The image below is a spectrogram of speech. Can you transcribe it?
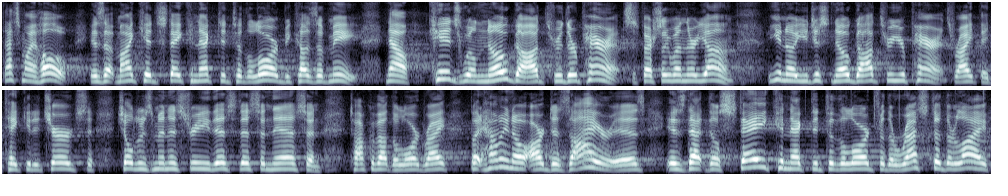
That's my hope, is that my kids stay connected to the Lord because of me. Now, kids will know God through their parents, especially when they're young. You know, you just know God through your parents, right? They take you to church, children's ministry, this, this, and this, and talk about the Lord, right? But how many know our desire is, is that they'll stay connected to the Lord for the rest of their life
